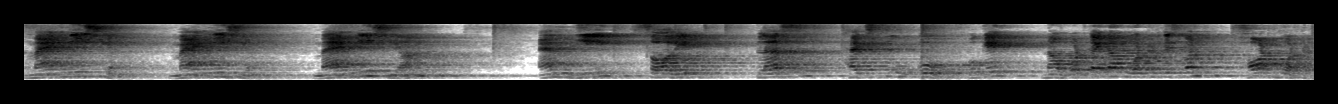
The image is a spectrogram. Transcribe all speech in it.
one. Magnesium. Magnesium. Magnesium mg solid plus H2O. Okay. Now what kind of water this one? Hot water.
